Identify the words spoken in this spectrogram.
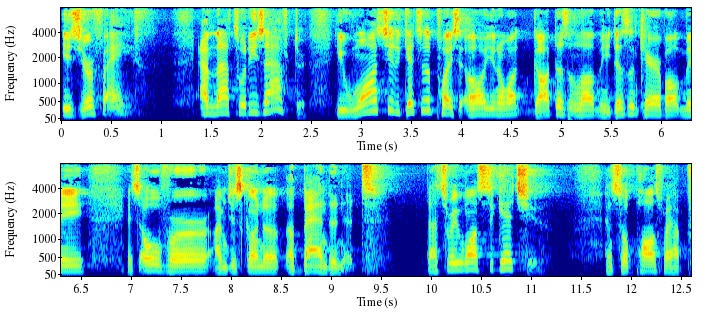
is your faith. And that's what he's after. He wants you to get to the place, oh, you know what? God doesn't love me. He doesn't care about me. It's over. I'm just going to abandon it. That's where he wants to get you. And so Paul's praying, I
